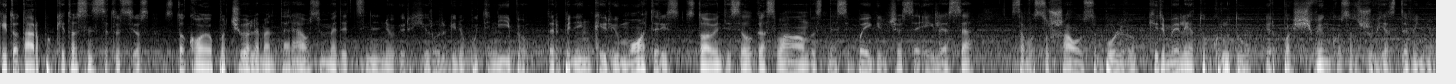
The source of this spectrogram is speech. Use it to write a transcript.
kai tuo tarpu kitos institucijos stokojo pačių elementariausių medicininių ir chirurginių būtinybių. Darbininkai ir jų moterys, stovintys ilgas valandas nesibaigiančiose eilėse, savo sušalusių bulvių, kirmelėtų grūdų ir pašvinkusios žuvies davinių.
